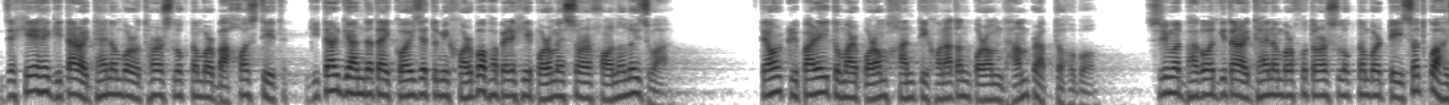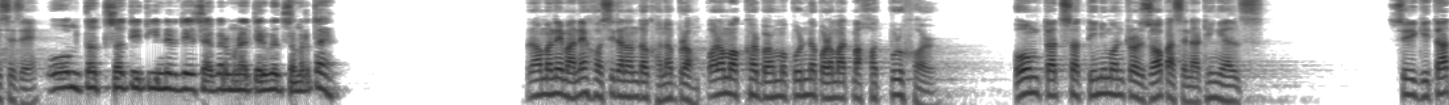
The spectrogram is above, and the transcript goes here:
যে সেয়েহে গীতাৰ অধ্যায় নম্বৰ ওঠৰ শ্লোক নম্বৰ বাষষ্ঠিত গীতাৰ জ্ঞানদাতাই কয় যে তুমি সৰ্বভাৱেৰে সেই পৰমেশ্বৰৰ শৰণলৈ যোৱা। তেওঁৰ কৃপাৰেই তোমাৰ পৰম শান্তি সনাতন পৰম ধাম প্ৰাপ্ত হ'ব। শ্ৰীমদ ভাগৱত গীতাৰ অধ্যায় নম্বৰ সোতৰ শ্লোক নম্বৰ তেইছত কোৱা হৈছে যে ওম তৎসতিৰ্দেশ ব্ৰাহ্মণে মানে সচিদানন্দ ঘনব্ৰহ্ম পৰম অক্ষৰ ব্ৰহ্মপূৰ্ণ পৰমাত্মা সৎপুৰুষৰ। ওম তৎস তিনি মন্ত্ৰৰ জপ আছে নাথিং এলছ। শ্ৰী গীতাত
